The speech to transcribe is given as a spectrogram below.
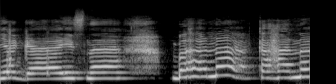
Ceritanya guys. Nah, Mbak Hana, Kak Hana,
